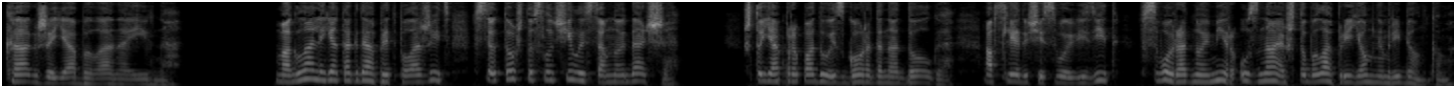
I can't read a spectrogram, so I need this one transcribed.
Как же я была наивна. Могла ли я тогда предположить все то, что случилось со мной дальше? Что я пропаду из города надолго, а в следующий свой визит в свой родной мир узнаю, что была приемным ребенком.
